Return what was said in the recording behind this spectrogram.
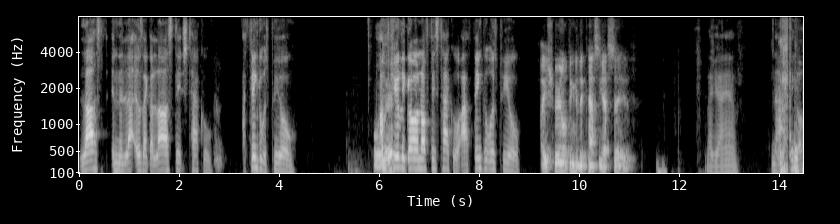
Last in the la- it was like a last ditch tackle. I think it was Puyol. Was I'm it? purely going off this tackle. I think it was Puyol. Are you sure you're not thinking of the Casillas save? Maybe I am. Nah, I think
